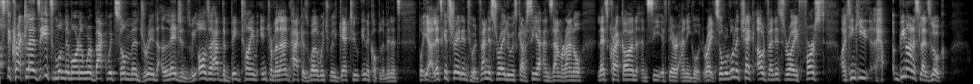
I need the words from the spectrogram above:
What's the crack, lads? It's Monday morning. We're back with some Madrid legends. We also have the big time Inter Milan pack as well, which we'll get to in a couple of minutes. But yeah, let's get straight into it. Van Nistelrooy, Luis Garcia, and Zamorano. Let's crack on and see if they're any good. Right, so we're going to check out Van Nistelrooy first. I think he, being honest, lads, look,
